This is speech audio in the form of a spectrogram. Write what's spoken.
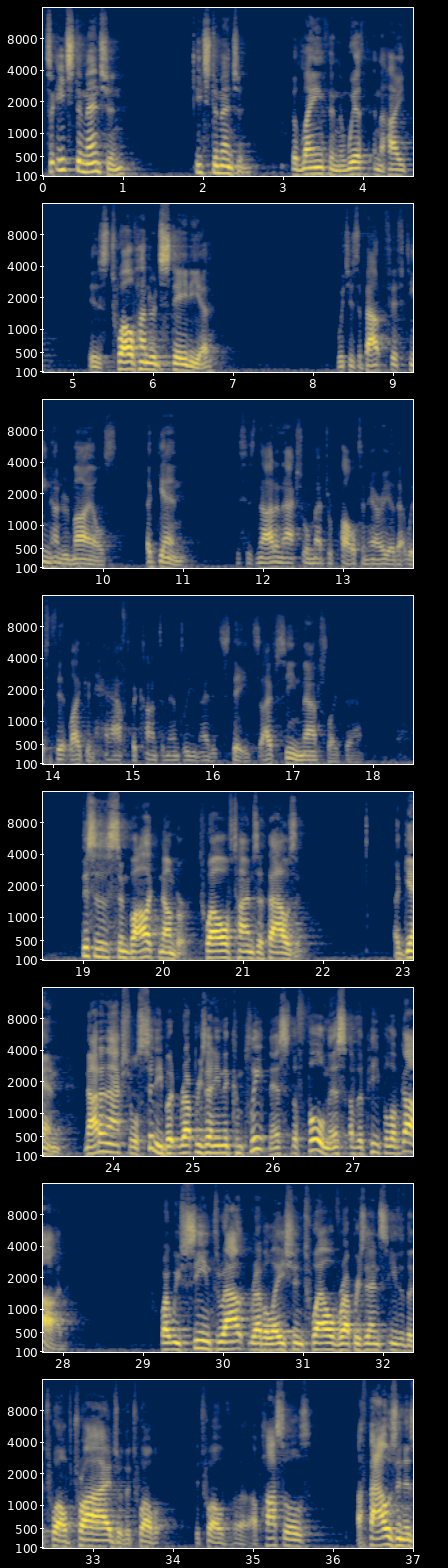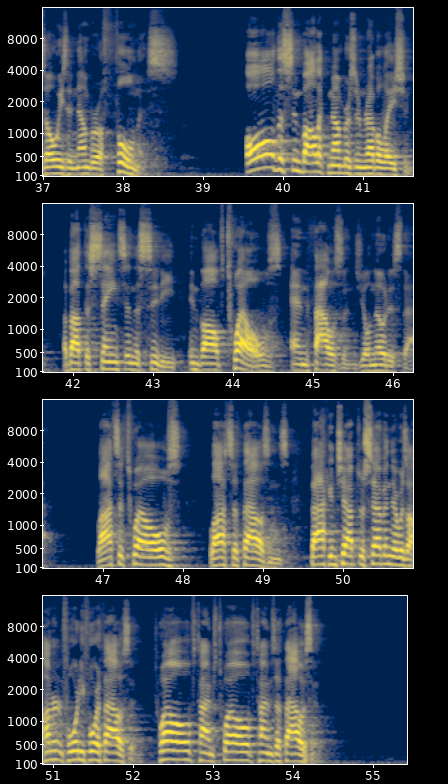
So each dimension, each dimension, the length and the width and the height, is 1,200 stadia which is about 1,500 miles. Again, this is not an actual metropolitan area that would fit like in half the continental United States. I've seen maps like that. This is a symbolic number 12 times a 1,000. Again, not an actual city, but representing the completeness, the fullness of the people of God. What we've seen throughout Revelation 12 represents either the 12 tribes or the 12, the 12 uh, apostles. A thousand is always a number of fullness. All the symbolic numbers in Revelation about the saints and the city involve twelves and thousands. You'll notice that. Lots of twelves, lots of thousands. Back in chapter 7, there was 144,000. 12 times 12 times a 1,000.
